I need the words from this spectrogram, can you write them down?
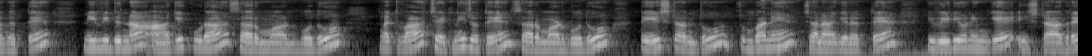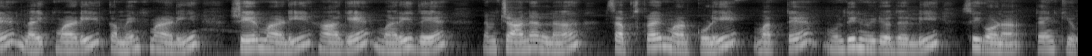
ಆಗುತ್ತೆ. ನೀವು ಇದನ್ನು ಹಾಗೆ ಕೂಡ ಸರ್ವ್ ಮಾಡ್ಬೋದು. ಅಥವಾ ಚಟ್ನಿ ಜೊತೆ ಸರ್ವ್ ಮಾಡ್ಬೋದು. ಟೇಸ್ಟ್ ಅಂತೂ ತುಂಬಾ ಚೆನ್ನಾಗಿರುತ್ತೆ. ಈ ವಿಡಿಯೋ ನಿಮಗೆ ಇಷ್ಟ ಆದರೆ ಲೈಕ್ ಮಾಡಿ, ಕಮೆಂಟ್ ಮಾಡಿ, ಶೇರ್ ಮಾಡಿ, ಹಾಗೆ ಮರೀದೆ ನಮ್ಮ ಚಾನಲ್ನ ಸಬ್ಸ್ಕ್ರೈಬ್ ಮಾಡ್ಕೊಳ್ಳಿ. ಮತ್ತು ಮುಂದಿನ ವಿಡಿಯೋದಲ್ಲಿ ಸಿಗೋಣ. Thank you.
